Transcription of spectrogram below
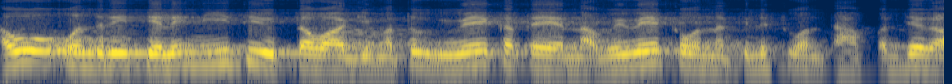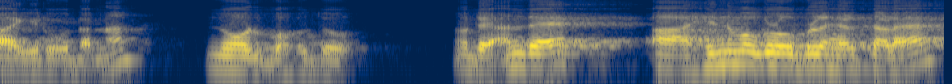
ಅವು ಒಂದು ರೀತಿಯಲ್ಲಿ ನೀತಿಯುಕ್ತವಾಗಿ ಮತ್ತು ವಿವೇಕತೆಯನ್ನ, ವಿವೇಕವನ್ನ ತಿಳಿಸುವಂತಹ ಪದ್ಯಗಳಾಗಿರುವುದನ್ನ ನೋಡಬಹುದು. ನೋಡ್ರಿ, ಅಂದ್ರೆ, ಆ ಹೆಣ್ಮಗಳು ಒಬ್ಳು ಹೇಳ್ತಾಳೆ,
